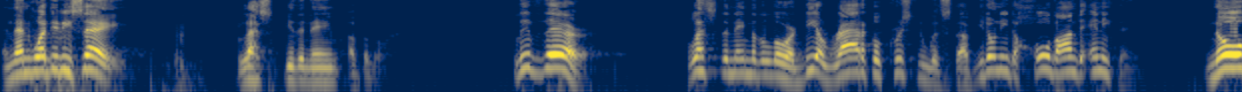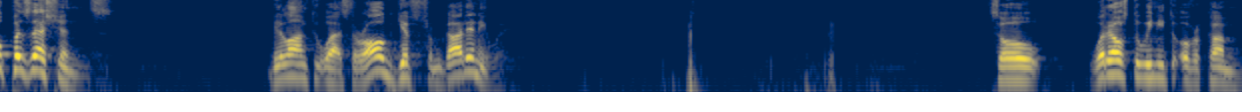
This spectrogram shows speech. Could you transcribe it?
And then what did he say? Blessed be the name of the Lord. Live there. Bless the name of the Lord. Be a radical Christian with stuff. You don't need to hold on to anything. No possessions belong to us. They're all gifts from God anyway. So, what else do we need to overcome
